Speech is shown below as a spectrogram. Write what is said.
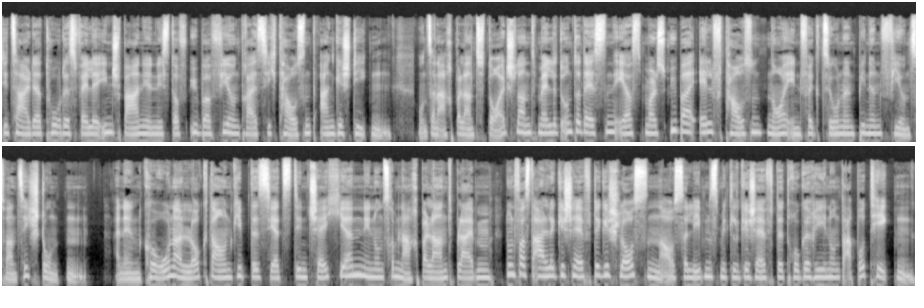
Die Zahl der Todesfälle in Spanien ist auf über 34.000 angestiegen. Unser Nachbarland Deutschland meldet unterdessen erstmals über 11.000 Neuinfektionen binnen 24 Stunden. Einen Corona-Lockdown gibt es jetzt in Tschechien. In unserem Nachbarland bleiben nun fast alle Geschäfte geschlossen, außer Lebensmittelgeschäfte, Drogerien und Apotheken.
